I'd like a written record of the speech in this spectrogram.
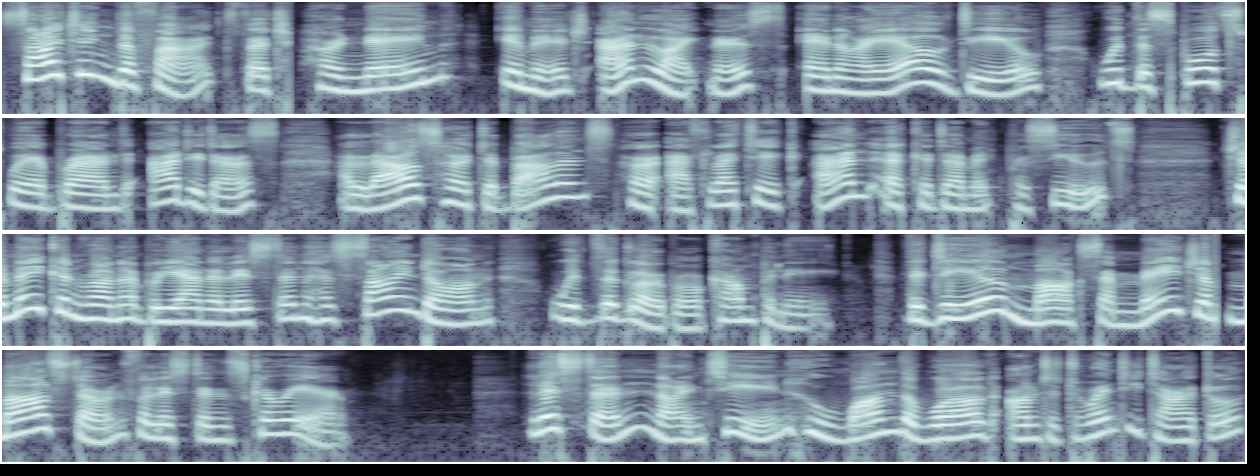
Citing the fact that her name, image, and likeness NIL deal with the sportswear brand Adidas allows her to balance her athletic and academic pursuits, Jamaican runner Brianna Lyston has signed on with the global company. The deal marks a major milestone for Lyston's career. Lyston, 19, who won the World Under 20 title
